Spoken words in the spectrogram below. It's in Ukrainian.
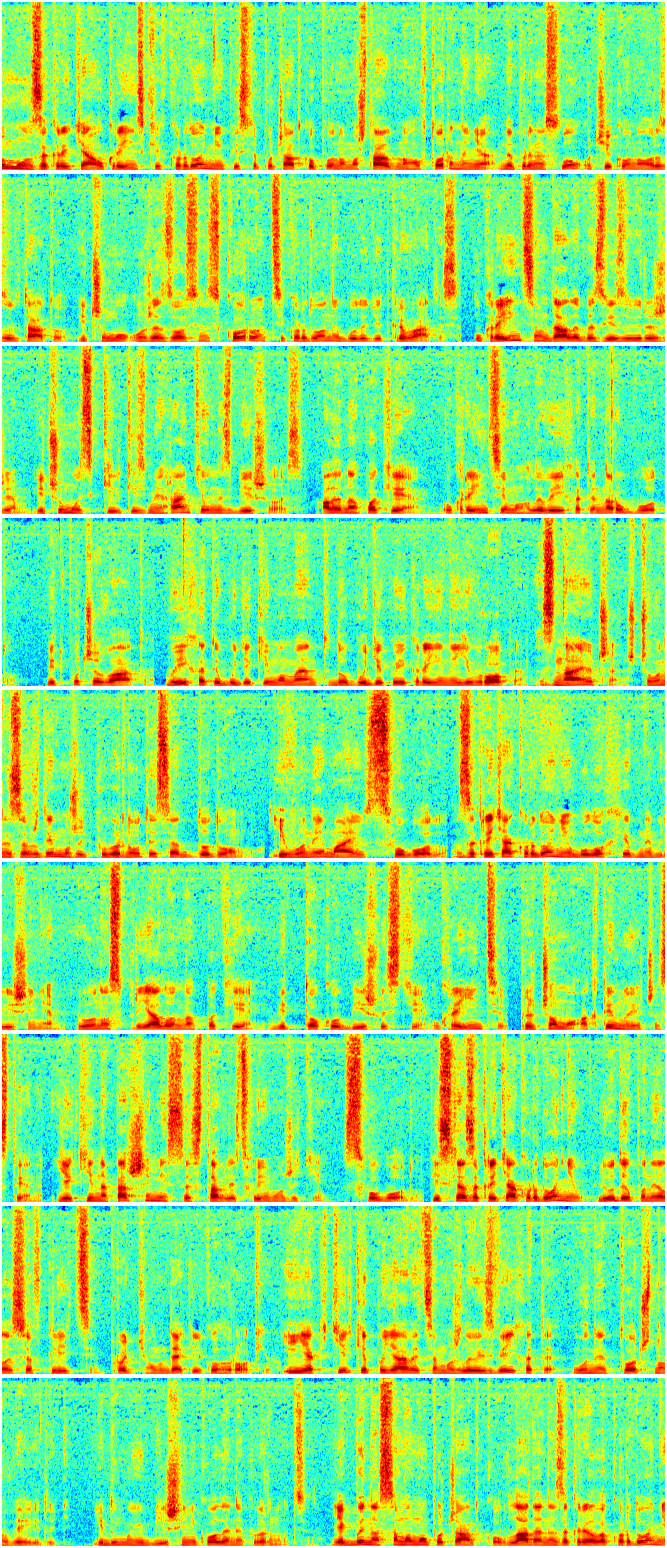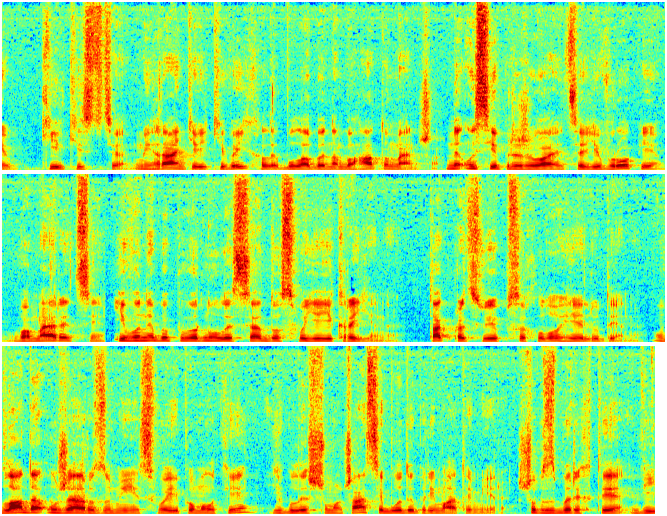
Чому закриття українських кордонів після початку повномасштабного вторгнення не принесло очікуваного результату? І чому уже зовсім скоро ці кордони будуть відкриватися? Українцям дали безвізовий режим, і чомусь кількість мігрантів не збільшилась. Але навпаки, українці могли виїхати на роботу, відпочивати, виїхати будь-який момент до будь-якої країни Європи, знаючи, що вони завжди можуть повернутися додому, і вони мають свободу. Закриття кордонів було хибним рішенням, і воно сприяло навпаки відтоку більшості українців, причому активної частини, які на перше місце ставлять в своєму житті свободу. Після закриття кордонів люди опинилися в клітці протягом декількох років. І як тільки появиться можливість виїхати, вони точно виїдуть. І думаю, більше ніколи не повернуться. Якби на самому початку влада не закрила кордонів, кількість мігрантів, які виїхали, була би набагато менша. Не усі приживаються в Європі, в Америці, і вони би повернулися до своєї країни. Так працює психологія людини. Влада уже розуміє свої помилки і в ближчому часі буде приймати міри, щоб зберегти вільне.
